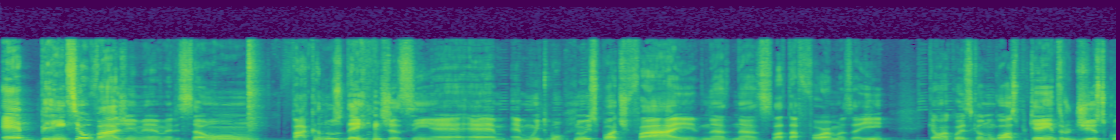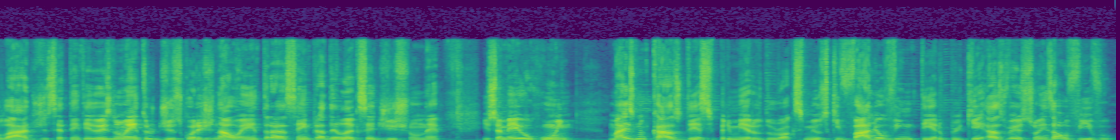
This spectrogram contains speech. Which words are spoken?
é bem selvagem mesmo. Eles são faca nos dentes, assim, é, é, é muito bom. No Spotify, na, nas plataformas aí, que é uma coisa que eu não gosto, porque entra o disco lá de 72, não entra o disco original, entra sempre a Deluxe Edition, né? Isso é meio ruim, mas no caso desse primeiro do Roxy Music, vale ouvir inteiro, porque as versões ao vivo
